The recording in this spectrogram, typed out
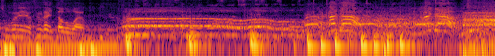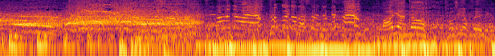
충분히 승산 있다고 봐요. 없어요 지금.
